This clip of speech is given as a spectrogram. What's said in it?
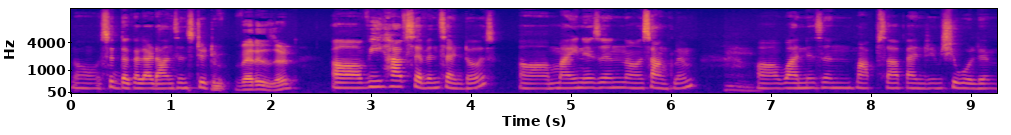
no Siddhkala dance institute where is it? We have seven centres mine is in Sanquelim one is in Mapusa Panjim Siolim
